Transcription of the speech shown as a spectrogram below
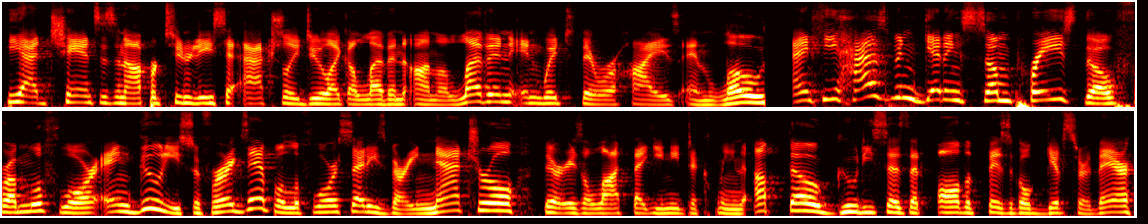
He had chances and opportunities to actually do like 11 on 11 in which there were highs and lows. And he has been getting some praise, though, from LaFleur and Goody. So, for example, LaFleur said he's very natural. There is a lot that you need to clean up, though. Goody says that all the physical gifts are there.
